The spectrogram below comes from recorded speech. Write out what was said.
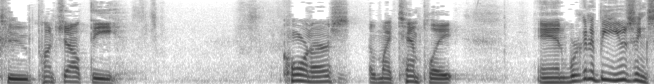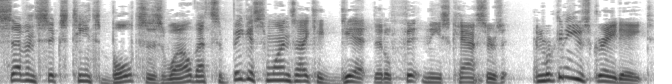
to punch out the corners of my template. And we're going to be using 7 16 bolts as well. That's the biggest ones I could get that'll fit in these casters. And we're going to use grade 8.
